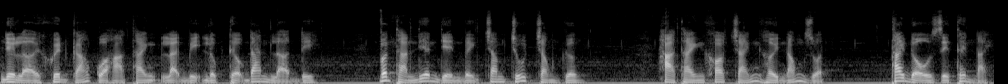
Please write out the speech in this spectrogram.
Như lời khuyên cáo của Hà Thanh Lại bị lục thiệu đan lờ đi. Vân thản Niên nhìn mình chăm chú trong gương. Hà Thanh khó tránh hơi nóng ruột. Thái độ gì thế này?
